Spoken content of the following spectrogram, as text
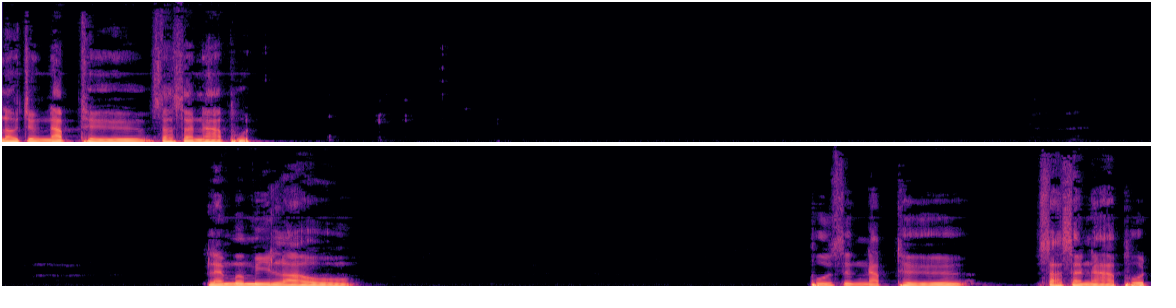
เราจึงนับถือศาสนาพุทธ และเมื่อมีเรา ผู้ซึ่งนับถือศาสนาพุทธ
